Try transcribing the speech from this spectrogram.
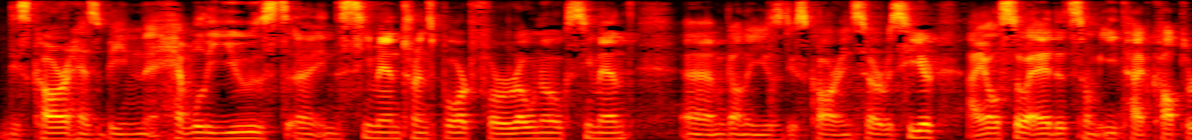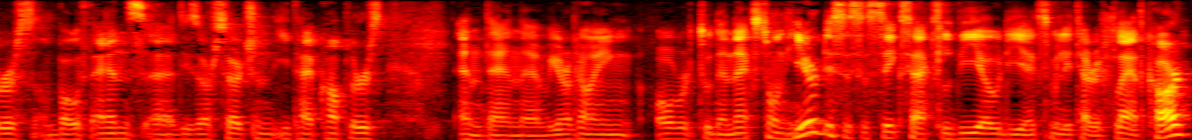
This car has been heavily used uh, in the cement transport for Roanoke Cement. Uh, I'm gonna use this car in service here. I also added some E-type couplers on both ends. Uh, these are Sergent E-type couplers. And then uh, we are going over to the next one here. This is a six-axle DODX military flat car.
